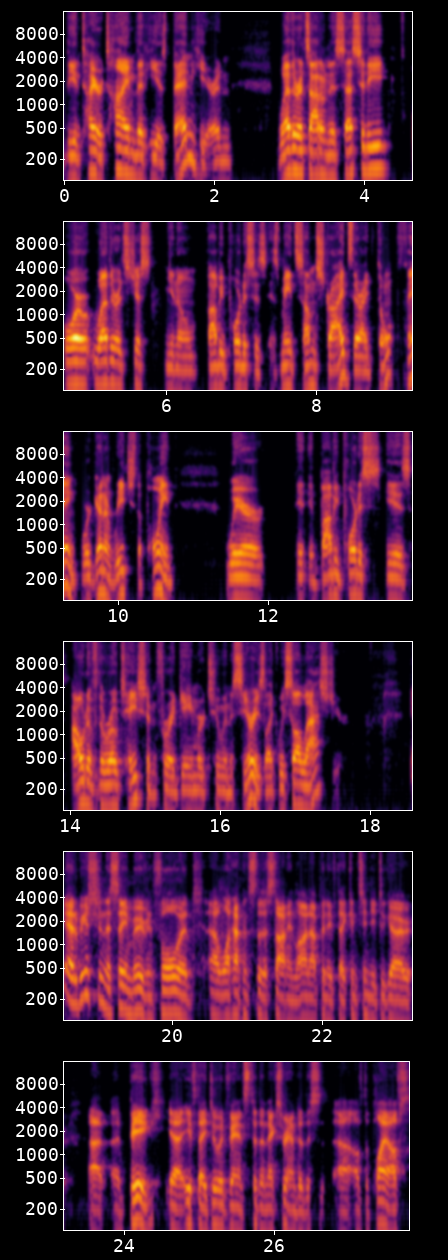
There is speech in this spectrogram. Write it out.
the entire time that he has been here, and whether it's out of necessity or whether it's just you know Bobby Portis has, has made some strides there. I don't think we're going to reach the point where it, it, Bobby Portis is out of the rotation for a game or two in a series like we saw last year. Yeah, it'll be interesting to see moving forward uh, what happens to the starting lineup and if they continue to go uh, uh big, if they do advance to the next round of this uh, of the playoffs.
